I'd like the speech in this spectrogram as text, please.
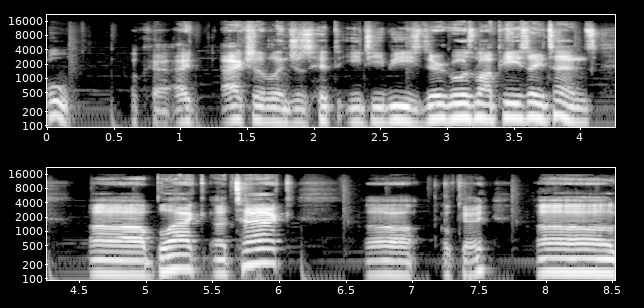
Oh, okay. I accidentally just hit the ETBs. There goes my PSA 10s. Uh, Black Attack. Uh, okay. Uh,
